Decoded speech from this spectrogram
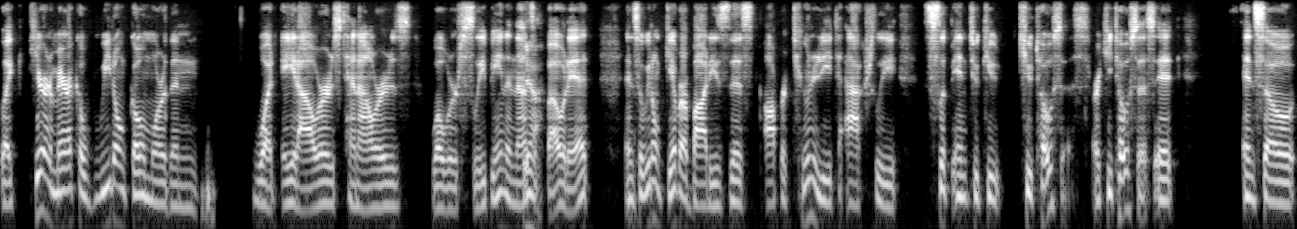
like here in america we don't go more than what eight hours ten hours while we're sleeping and that's yeah. about it and so we don't give our bodies this opportunity to actually slip into ketosis or ketosis. It, and so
